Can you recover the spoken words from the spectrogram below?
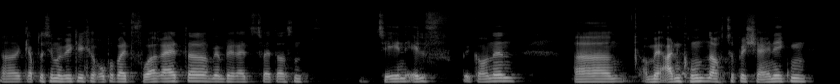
Äh, ich glaube, da sind wir wirklich europaweit Vorreiter. Wir haben bereits 2010, 11 begonnen, äh, einmal allen Kunden auch zu bescheinigen,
